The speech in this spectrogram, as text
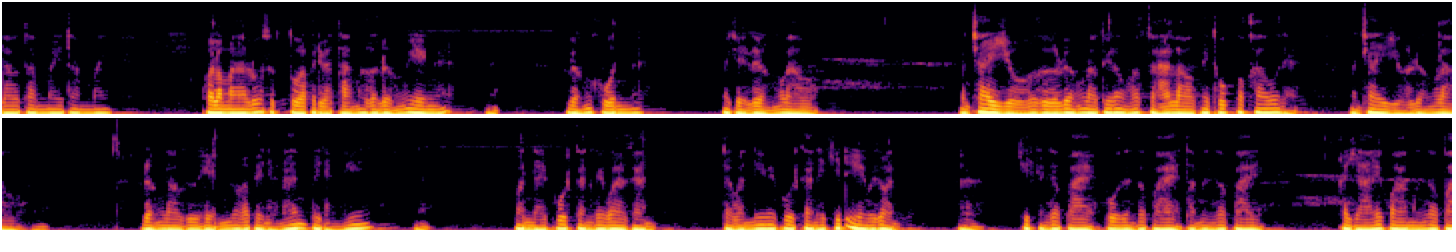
เราทำไมทำไม พอเรามารู้สึกตัวปฏิบัติธรรมเออเรื่องของเองอะเรื่องของคุณไม่ใช่เรื่องของเรา มันใช่อยู่ก็คือเรื่องของเราที่ต้องรักษาเราไม่ทุกข์เพราะเขาเนี่ย มันใช่อยู่เรื่องเรา เรื่องเราคือเห็นว่าเขาเป็นอย่างนั้นเป็นอย่างนี้นะวันไหนพูดกันก็ว่ากัน แต่วันนี้ไม่พูดกันให้คิดเองไปก่อนอคิดกันเข้าไป พูดกันเข้าไปทำกันเข้าไป ขยายความกันเข้าไป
